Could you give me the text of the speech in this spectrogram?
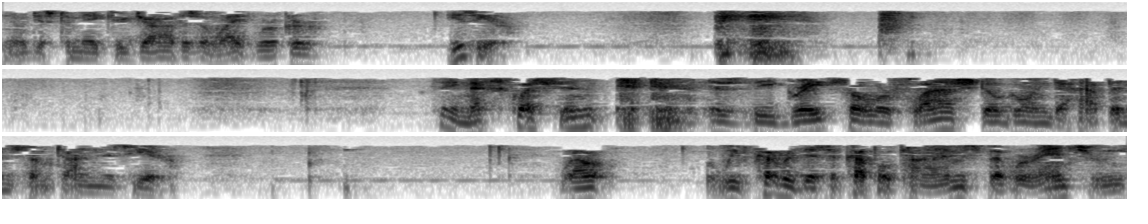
You know, just to make your job as a light worker easier. Okay, next question. Is the great solar flash still going to happen sometime this year? Well, we've covered this a couple times, but we're answering,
